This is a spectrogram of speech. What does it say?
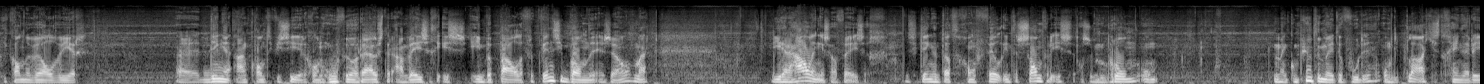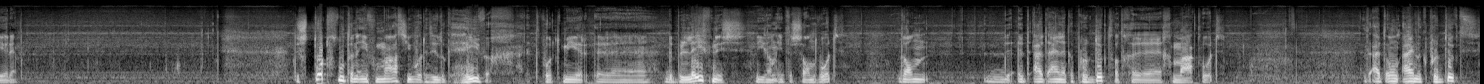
Je kan er wel weer uh, dingen aan kwantificeren. Gewoon hoeveel ruis er aanwezig is in bepaalde frequentiebanden en zo. Maar die herhaling is afwezig. Dus ik denk dat dat gewoon veel interessanter is als een bron om mijn computer mee te voeden om die plaatjes te genereren. De stortvloed aan informatie wordt natuurlijk hevig. Het wordt meer uh, de belevenis die dan interessant wordt dan het uiteindelijke product wat gemaakt wordt. Het uiteindelijke product,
